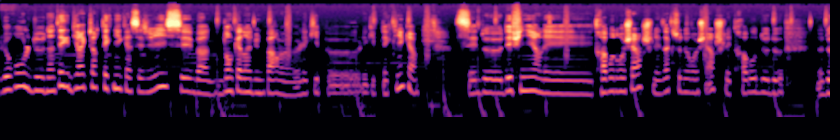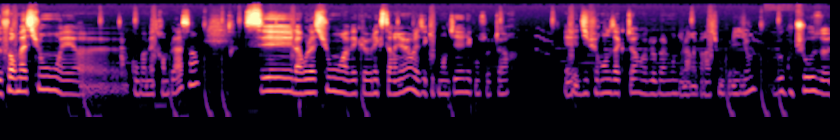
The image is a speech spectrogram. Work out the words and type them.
Le rôle d'un directeur technique à CESVI, c'est bah, d'encadrer d'une part l'équipe technique, c'est de définir les travaux de recherche, les axes de recherche, les travaux de, de, formation et qu'on va mettre en place c'est la relation avec euh, l'extérieur, les équipementiers, les constructeurs et les différents acteurs euh, globalement de la réparation collision. Beaucoup de choses euh,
